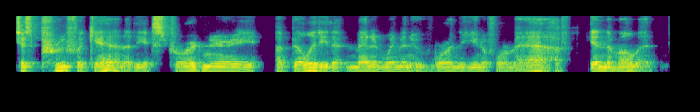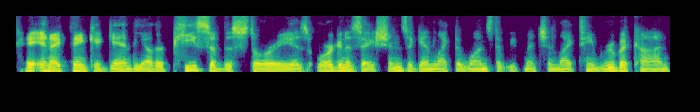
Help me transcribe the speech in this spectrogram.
just proof again of the extraordinary ability that men and women who've worn the uniform have in the moment. And I think, again, the other piece of the story is organizations, again, like the ones that we've mentioned, like Team Rubicon,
